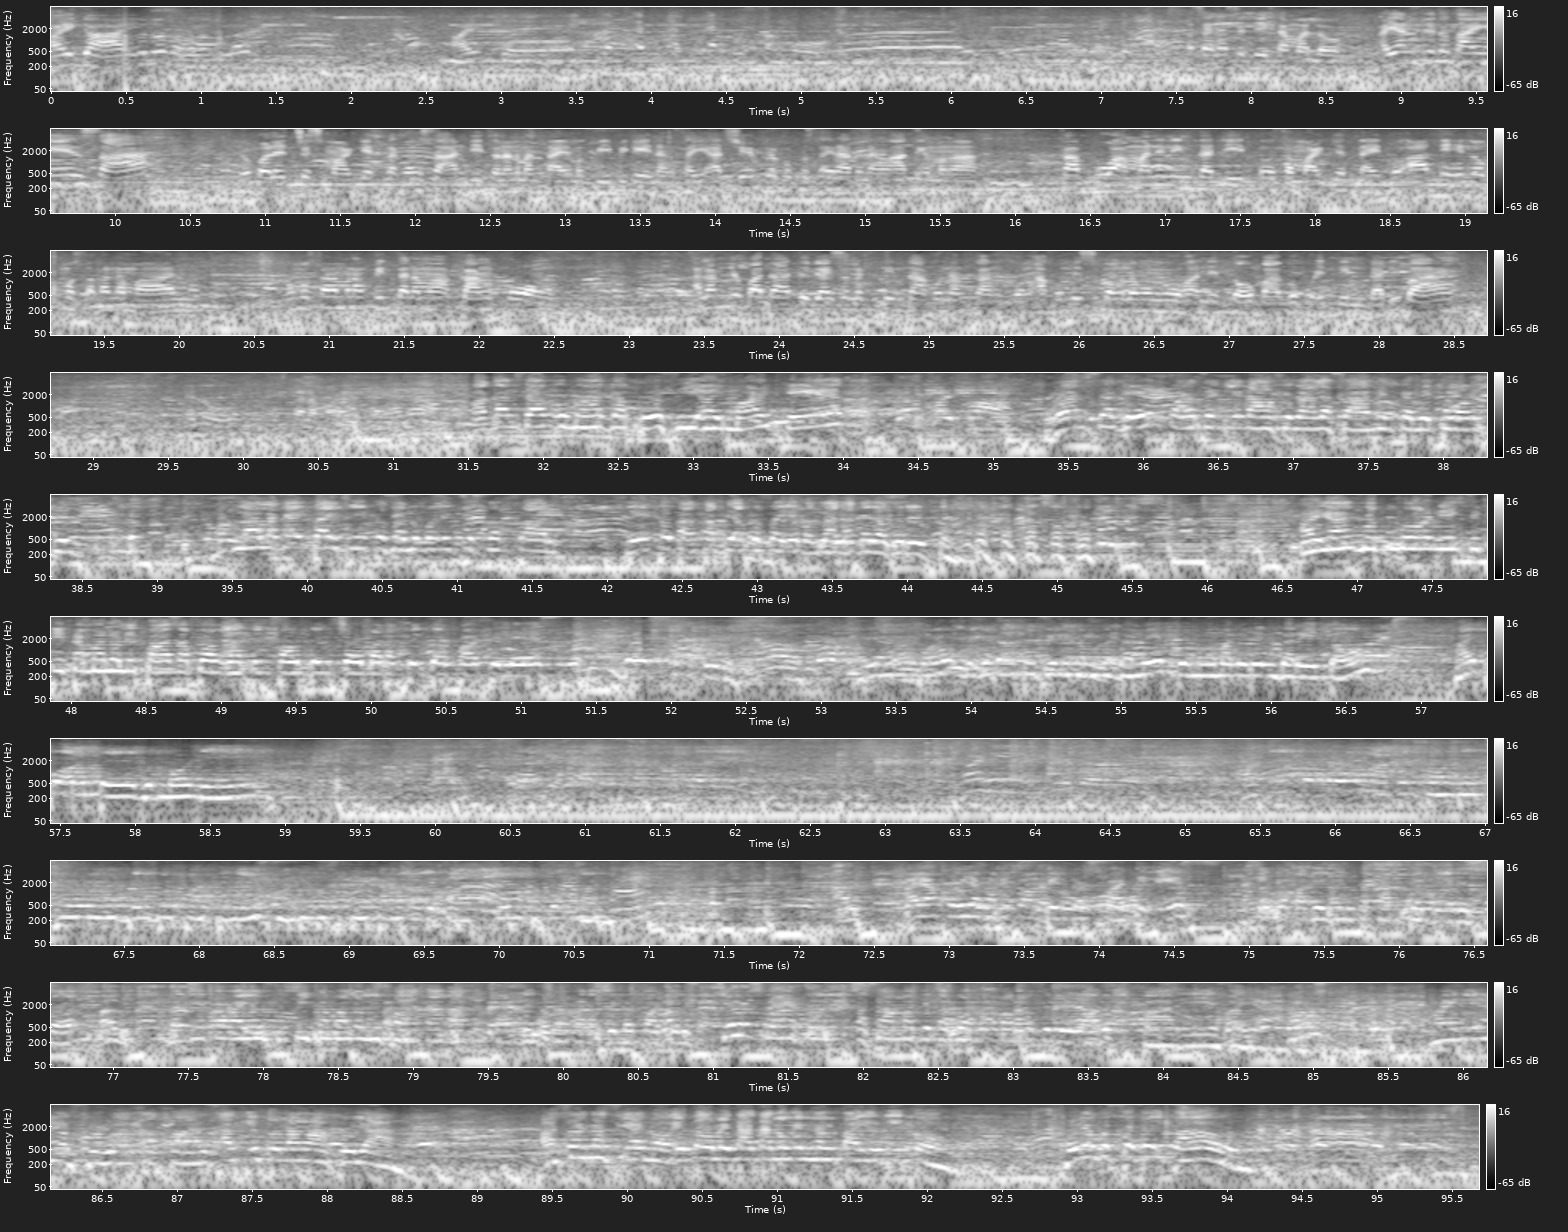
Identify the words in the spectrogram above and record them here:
Hi guys! Hi po! Kumusta po? Asa na si Tita Malo? Ayan, dito tayo ngayon sa Novaliches Market na kung saan dito na naman tayo magbibigay ng saya. At syempre, pupustahin natin ang ating mga kapwa manininda dito sa market na ito. Ate, hello, kumusta ka naman? Kumusta naman ang pinta ng mga kangkong? Alam nyo ba dati guys, na nagtitinda ako ng kangkong, ako mismo ang nangunguha nito bago ko itinda, di ba? Hello? Magandang umaga po, CI Market. Once again, para sa hindi nakakilala sa amin, kami po ang bin... Maglalagay tayo dito sa Lumaliches ng Pan. Dito, tatabi ako sa iyo, maglalagay ako dito. Ayan, good morning. Si Tita Malolipana po ang ating founding chairman ng Pindor Party List. Ayan po, bigyan natin sila ng mga damit, yung mga manininda rito. Hi po ate, good morning. Kaya kuya kami po ang Builders Party List. Ang inyong magiging kakampi ni Erison. Nandito ngayon si Tita Malolipana, ang ating founding chairman ng Billboard Party List. Siyempre, kasama kita po ako naman po si Diwata Paris. Ayan. My name is Diwata Paris. At ito na nga kuya. Asan na si ano? Ito, may tatanungin lang tayo dito. Kuya, gusto ko ikaw.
